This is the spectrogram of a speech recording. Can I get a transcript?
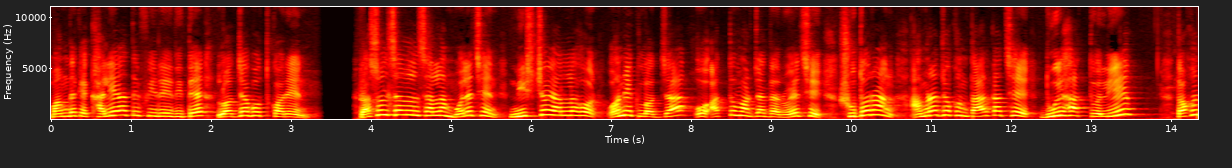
বান্দাকে খালি হাতে ফিরিয়ে দিতে লজ্জাবোধ করেন। রাসুল সাল্লাহ সাল্লাম বলেছেন, নিশ্চয় আল্লাহর অনেক লজ্জা ও আত্মমর্যাদা রয়েছে। সুতরাং আমরা যখন তার কাছে দুই হাত তুলি, তখন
